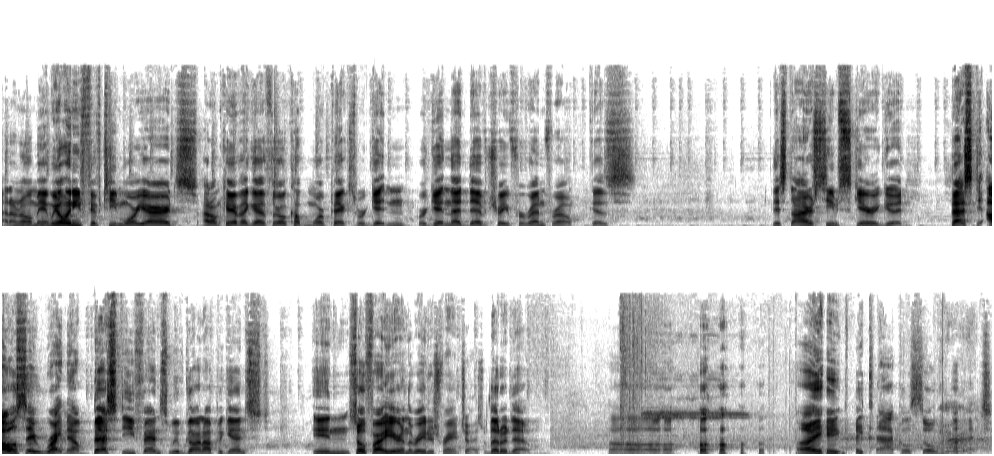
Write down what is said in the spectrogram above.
I don't know, man. We only need 15 more yards. I don't care if I got to throw a couple more picks. We're getting we're getting that dev trait for Renfrow because this Niners team's scary good. Best, I will say right now, best defense we've gone up against in so far here in the Raiders franchise, without a doubt. Oh, I hate my tackle so much.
